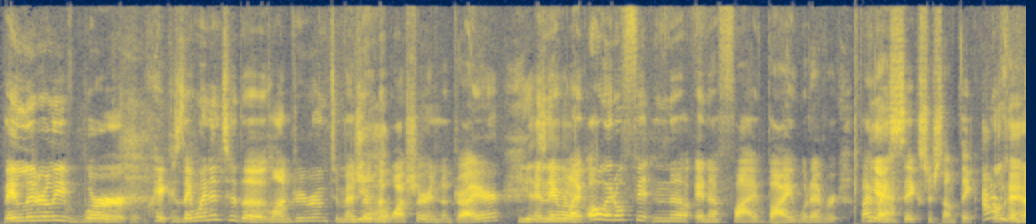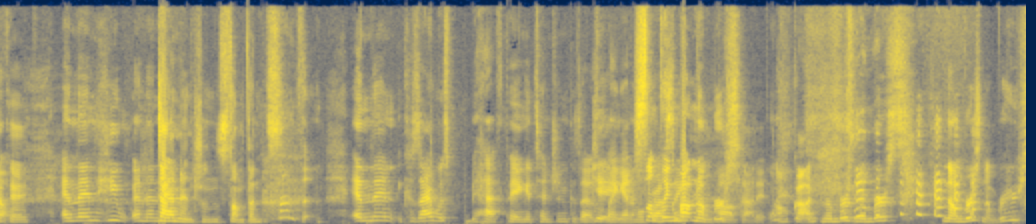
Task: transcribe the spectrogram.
They literally were okay because they went into the laundry room to measure Yeah. the washer and the dryer, Yes, and they yeah, were yeah. like, "Oh, it'll fit in a in a five by whatever, five by six or something." I don't Okay, even know. okay. And then he and then dimensions, something. something, and then because I was half paying attention because I was playing. Animal Something Crossing. about numbers. Oh, got it. Oh god. Numbers, numbers. numbers, numbers.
